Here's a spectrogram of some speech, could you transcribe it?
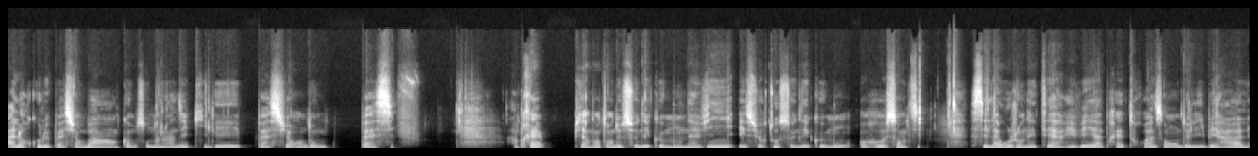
Alors que le patient, ben, comme son nom l'indique, il est patient, donc passif. Après, bien entendu, ce n'est que mon avis et surtout ce n'est que mon ressenti. C'est là où j'en étais arrivée après trois ans de libéral.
